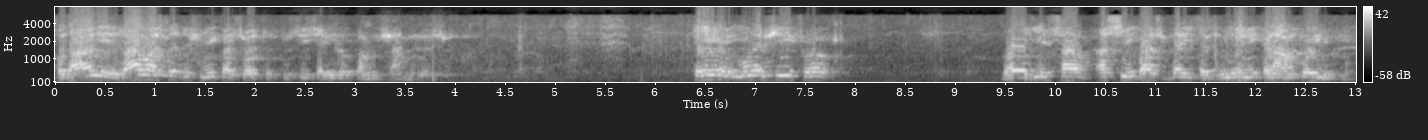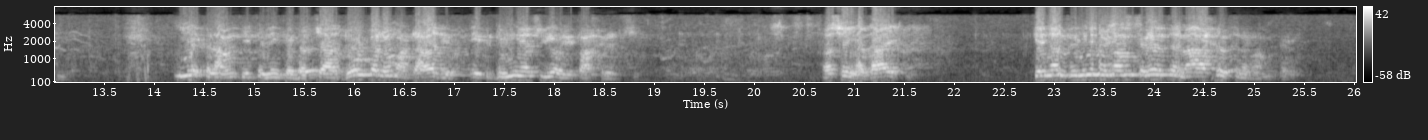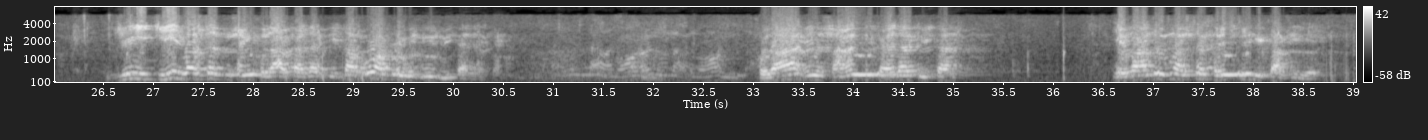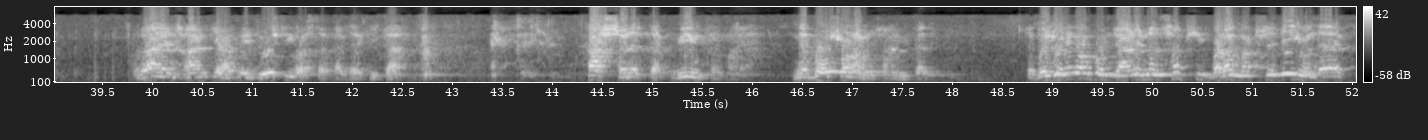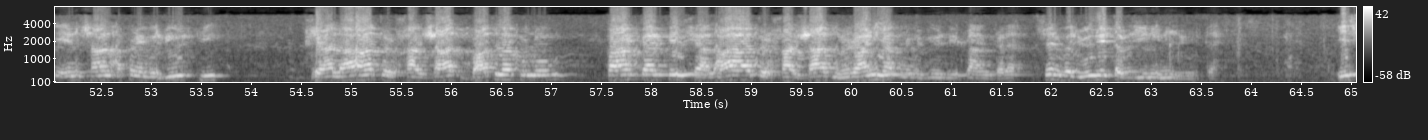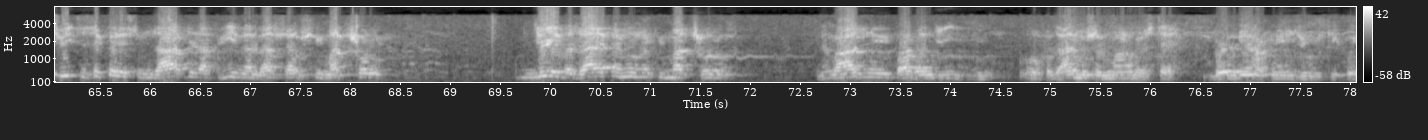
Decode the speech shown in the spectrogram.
خدا نے رضا واسطے دشمنی کر سو تو تسی صحیح لوگوں میں شامل ہو سکتے۔ منشیف وزیر صاحب، اسی برس گئی تو دنیا میں کلام کوئی نہیں۔ یہ کلام کی کریں کہ بچہ دو قدم ہٹا دو ایک دنیا سی اور ایک آخرت سی۔ اسی ہدایت کہ نہ دنیا میں کام کرے تو نہ آخرت میں کام کرے۔ جی چیز واسطے تو صحیح خدا پیدا کیتا، وہ اپنے وجود بھی پیدا کرے۔ خدا انسان بھی پیدا کیتا۔ عبادت واسطے فرشتے بھی کافی ہے۔ خدا انسان کی اپنی دوستی واسطہ پیدا کیتا۔ سنت تقویم فرمایا۔ میں بہت سونا انسان بھی پیدا تو بزرگوں کو جاننا، سب سے بڑا مقصد یہی ہوتا ہے کہ انسان اپنے وجود کی خیالات اور خواہشات باطلا کو لوگ کر کے خیالات اور خواہشات نورانی اپنے وجود کی قائم کرے۔ صرف وجود تبدیلی نہیں ضرورت ہے۔ اس وقت ذکر سمجھار جڑا پیر نربس ہے اس کی مت چھوڑو۔ جڑے وظائف ہیں، انہوں کی مت چھوڑو۔ نماز میں پابندی وہ خدا مسلمان واسطے بولنے اپنی ضرورت کوئی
